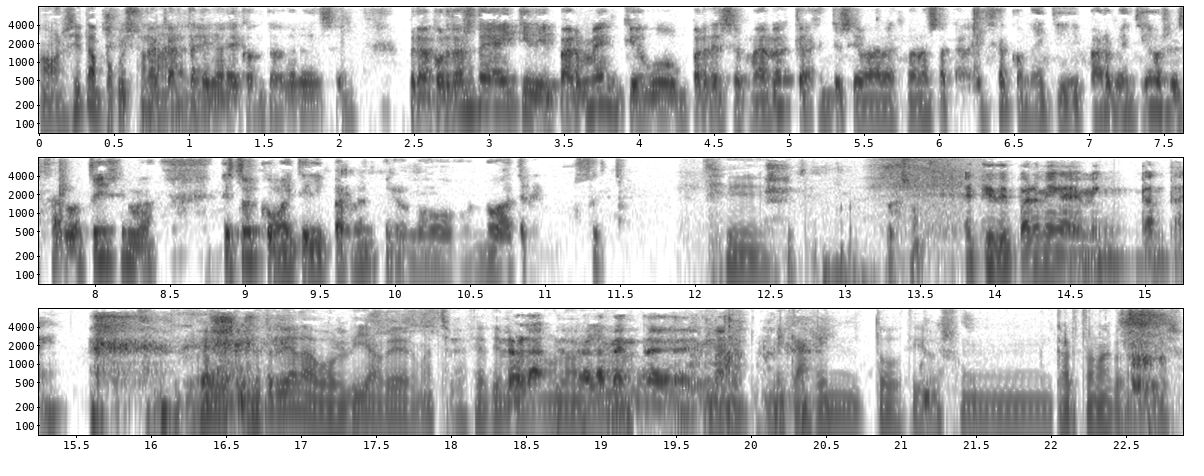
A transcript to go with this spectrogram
Ahora sí tampoco es una mal, carta ¿eh? que añade contadores. sí. Pero acordaos de IT Department, que hubo un par de semanas que la gente se llevaba las manos a cabeza con IT Department. Dios, está rotísima. Esto es como IT Department, pero no, no va a tener efecto. Sí, sí, sí. Este de para mí a mí me encanta, ¿eh? El, otro día la volví a ver, macho. Hacía tiempo no la, no la, me, me, cagué en todo, tío. Es un cartonaco de eso.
